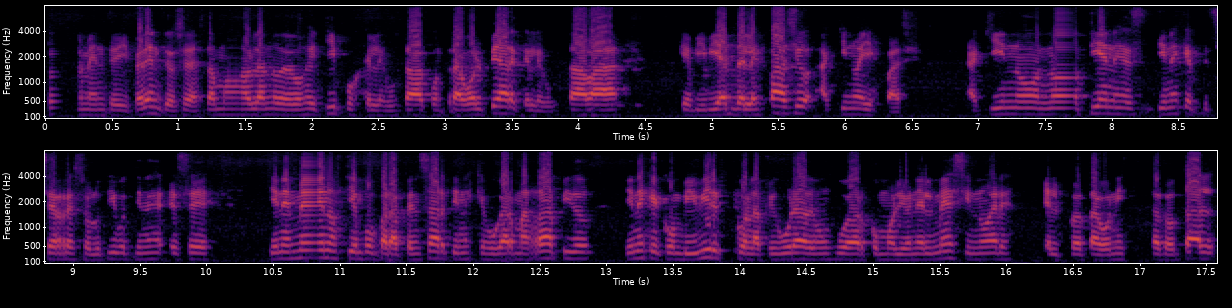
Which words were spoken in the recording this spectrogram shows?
totalmente diferente. O sea, estamos hablando de dos equipos que les gustaba contragolpear, que les gustaba que vivían del espacio, aquí no hay espacio. Aquí no, no tienes, tienes que ser resolutivo, tienes, ese, tienes menos tiempo para pensar, tienes que jugar más rápido, tienes que convivir con la figura de un jugador como Lionel Messi, no eres el protagonista total.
